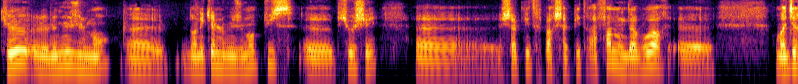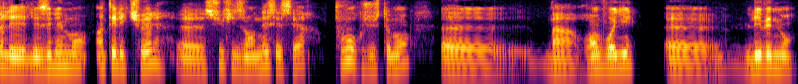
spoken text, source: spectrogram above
que le musulman, dans lesquelles le musulman puisse piocher chapitre par chapitre, afin donc d'avoir, on va dire, les, éléments intellectuels suffisants, nécessaires pour justement bah, renvoyer euh, l'événement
